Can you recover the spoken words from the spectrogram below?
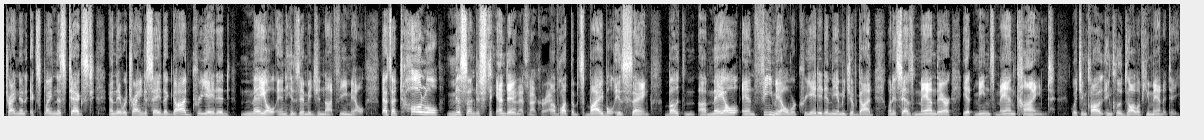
trying to explain this text, and they were trying to say that God created male in his image and not female. That's a total misunderstanding Yeah, that's not correct. of what the Bible is saying. Both uh, male and female were created in the image of God. When it says man there, it means mankind which inclu- includes all of humanity.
